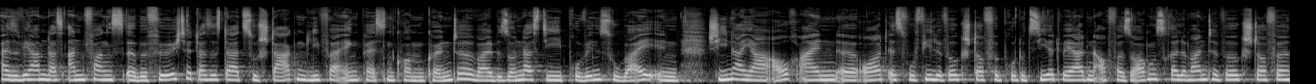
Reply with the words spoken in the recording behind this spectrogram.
Also wir haben das anfangs äh, befürchtet, dass es da zu starken Lieferengpässen kommen könnte, weil besonders die Provinz Hubei in China ja auch ein äh, Ort ist, wo viele Wirkstoffe produziert werden, auch versorgungsrelevante Wirkstoffe.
